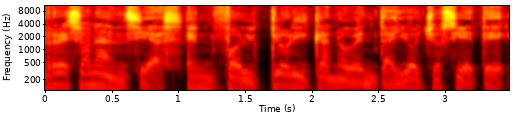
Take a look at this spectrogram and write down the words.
Resonancias en Folclórica 987.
